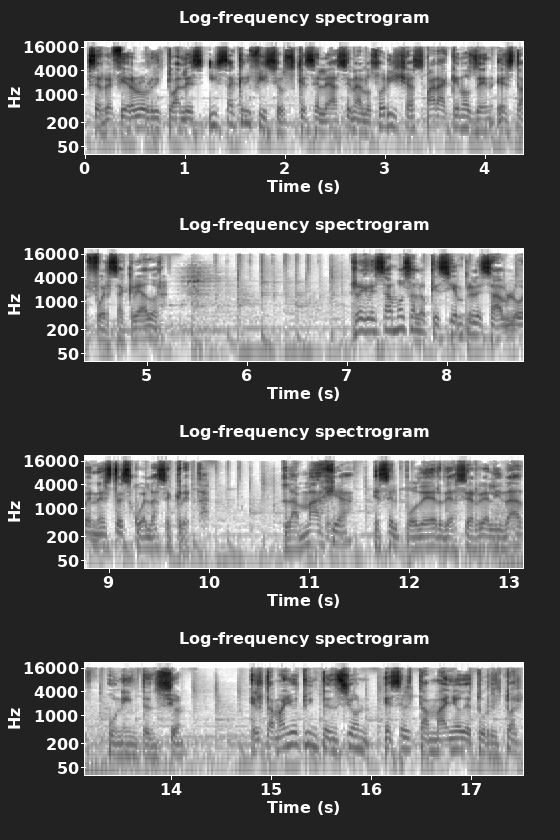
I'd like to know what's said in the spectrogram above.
se refiere a los rituales y sacrificios que se le hacen a los orishas para que nos den esta fuerza creadora. Regresamos a lo que siempre les hablo en esta escuela secreta. La magia es el poder de hacer realidad una intención. El tamaño de tu intención es el tamaño de tu ritual.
